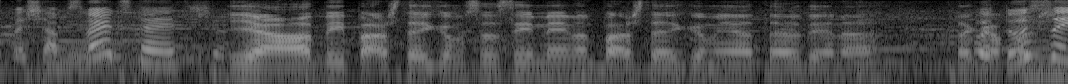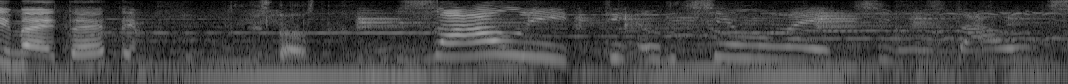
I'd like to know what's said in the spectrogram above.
īpaši apsveic tēti. Jā, bija pārsteigums uzzīmēja man pārsteigumu, jā, tev dienā. Tā Ko tu uzzīmēji tētim? Izstāsti. Zālīti un cilvēciņas daudz.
